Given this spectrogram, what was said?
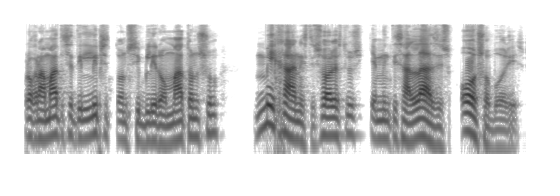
προγραμμάτισε τη λήψη των συμπληρωμάτων σου, μη χάνεις τις ώρες τους και μην τις αλλάζεις όσο μπορείς.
